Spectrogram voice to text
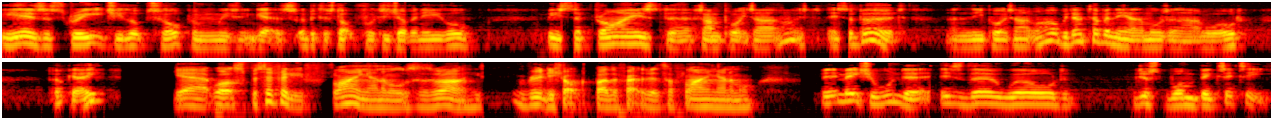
He hears a screech, he looks up, and we can get a bit of stock footage of an eagle. He's surprised. Uh, Sam points out, oh, it's, it's a bird. And he points out, well, we don't have any animals in our world. Okay. Yeah, well, specifically flying animals as well. He's really shocked by the fact that it's a flying animal. It makes you wonder is their world just one big city?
